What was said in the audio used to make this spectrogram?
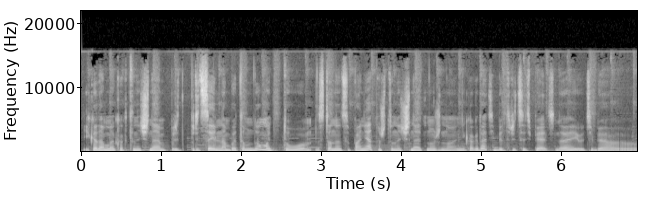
И когда мы как-то начинаем прицельно об этом думать, то становится понятно, что начинать нужно не когда тебе 35, да, и у тебя э,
